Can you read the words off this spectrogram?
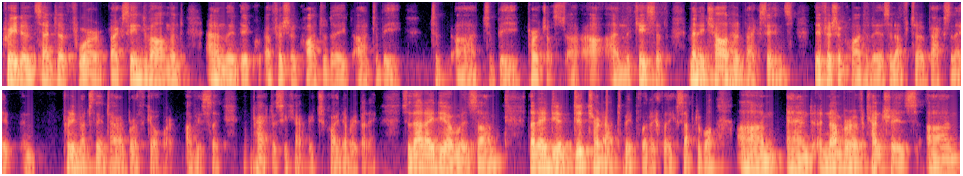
create an incentive for vaccine development and lead the efficient quantity uh, to be to, uh, to be purchased. Uh, uh, in the case of many childhood vaccines, the efficient quantity is enough to vaccinate in pretty much the entire birth cohort. Obviously, in practice, you can't reach quite everybody. So that idea was, um, that idea did turn out to be politically acceptable. Um, and a number of countries, um,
